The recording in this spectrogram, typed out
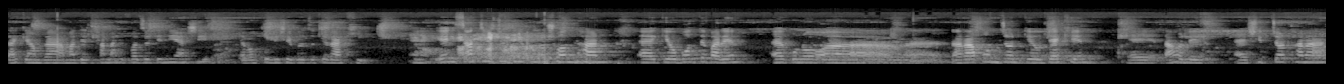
তাকে আমরা আমাদের থানা হেফাজতে নিয়ে আসি এবং পুলিশ হেফাজতে রাখি। এই চাচির যদি কোনো সন্ধান কেউ বলতে পারেন কোনো তার আপনজন কেউ দেখেন তাহলে শিবচর থানায়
